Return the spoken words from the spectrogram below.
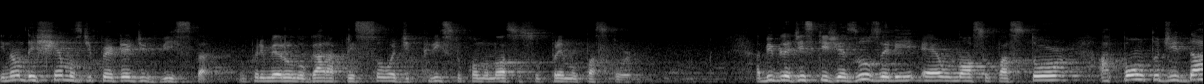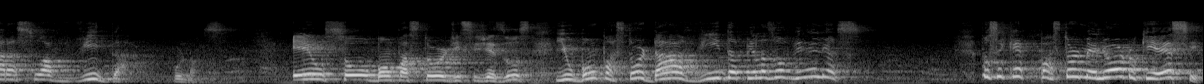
e não deixemos de perder de vista em primeiro lugar, a pessoa de Cristo como nosso supremo pastor. A Bíblia diz que Jesus ele é o nosso pastor a ponto de dar a sua vida por nós. Eu sou o bom pastor, disse Jesus, e o bom pastor dá a vida pelas ovelhas. Você quer pastor melhor do que esse?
